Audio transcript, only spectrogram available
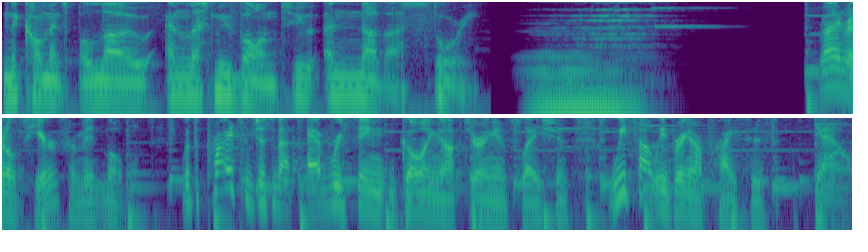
in the comments below, and let's move on to another story. Ryan Reynolds here from Mint Mobile. With the price of just about everything going up during inflation, we thought we'd bring our prices down.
